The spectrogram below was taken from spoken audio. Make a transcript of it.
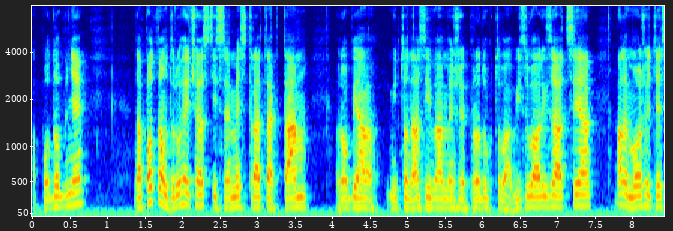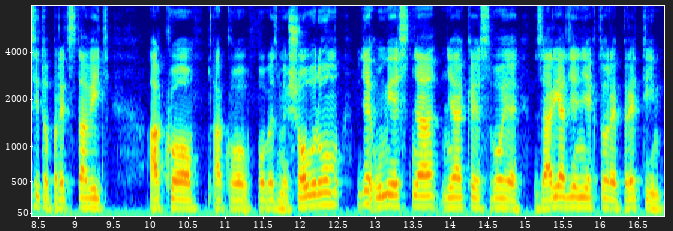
a podobne. No a potom v druhej časti semestra, tak tam robia, my to nazývame, že produktová vizualizácia, ale môžete si to predstaviť ako, ako povedzme showroom, kde umiestňa nejaké svoje zariadenie, ktoré predtým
